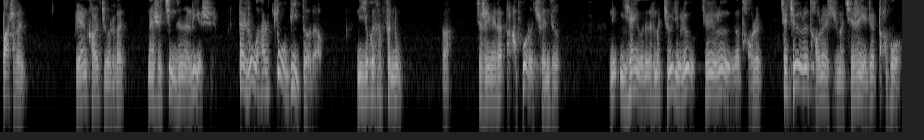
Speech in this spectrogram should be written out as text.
八十分，别人考了九十分，那是竞争的劣势。但如果他是作弊得的，你就会很愤怒，啊？就是因为他打破了权责。你以前有那个什么九九六九九六的讨论，这九九六讨论是什么？其实也就是打破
